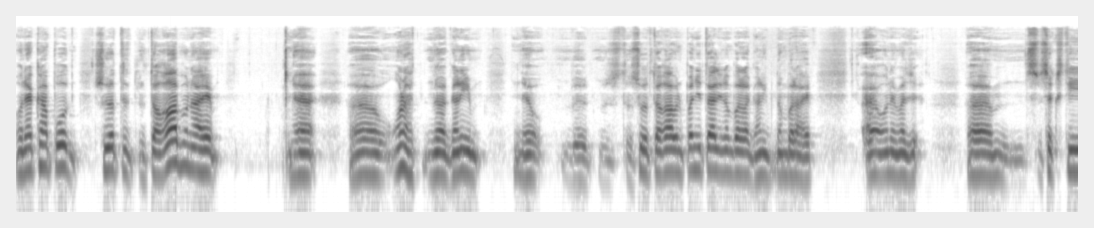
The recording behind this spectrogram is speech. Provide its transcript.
هن کان پوءِ سورت تگابن آهي اڻ گهڻي سورت تگابن پنجيتاليهه نمبر گهڻي نمبر آهي ۽ ان منجهه سڪسٽي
